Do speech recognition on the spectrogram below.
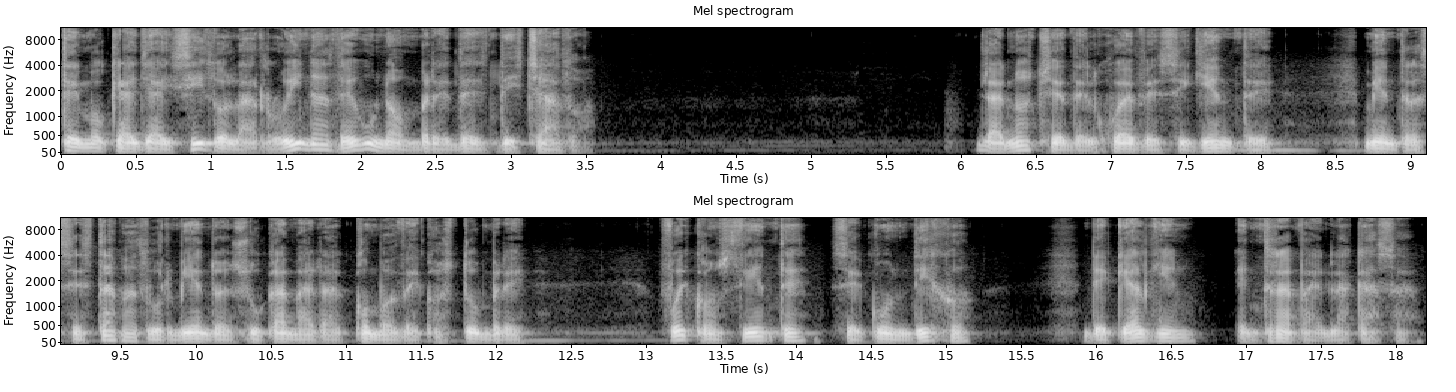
Temo que hayáis sido la ruina de un hombre desdichado». La noche del jueves siguiente, mientras estaba durmiendo en su cámara como de costumbre, fue consciente, según dijo, de que alguien entraba en la casa.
